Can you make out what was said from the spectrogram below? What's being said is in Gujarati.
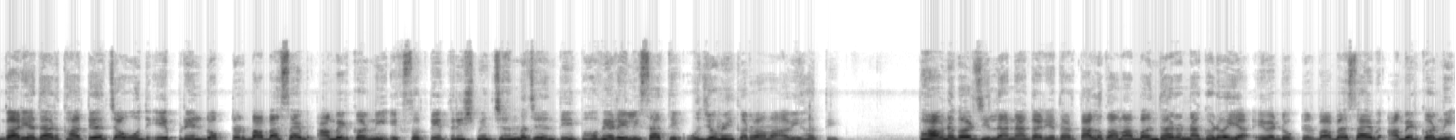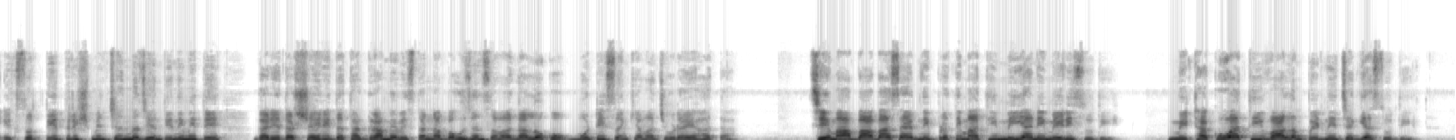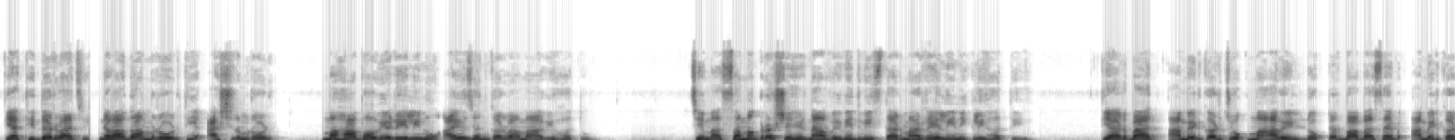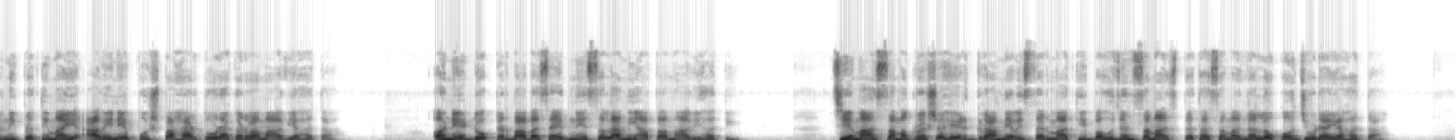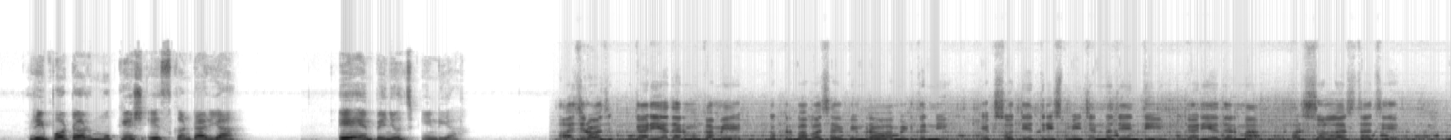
ગારિયાધાર ખાતે ચૌદ એપ્રિલ ડોક્ટર બાબા સાહેબ આંબેડકરની એકસો તેત્રીસમી જન્મ જયંતિ ભવ્ય રેલી સાથે ઉજવણી કરવામાં આવી હતી. ભાવનગર જિલ્લાના ગારિયાધાર તાલુકામાં બંધારણના ઘડવૈયા એવા ડોક્ટર બાબા સાહેબ આંબેડકરની એકસો તેત્રીસમી જન્મ જયંતિ નિમિત્તે ગારિયાધાર શહેરી તથા ગ્રામ્ય વિસ્તારના બહુજન સમાજના લોકો મોટી સંખ્યામાં જોડાયા હતા. જેમાં બાબા સાહેબની પ્રતિમાથી મિયાની મેળી સુધી મીઠા કુવાથી વાલમપીડની જગ્યા સુધી ત્યાંથી દરવાજે નવાગામ રોડથી આશ્રમ રોડ મહાભવ્ય રેલીનું આયોજન કરવામાં આવ્યું હતું, જેમાં સમગ્ર શહેરના વિવિધ વિસ્તારમાં રેલી નીકળી હતી. ત્યારબાદ આંબેડકર ચોકમાં આવેલ ડોક્ટર બાબા સાહેબ આંબેડકરની પ્રતિમાએ આવીને પુષ્પહાર તોરા કરવામાં આવ્યા હતા અને ડૉક્ટર બાબા સાહેબને સલામી આપવામાં આવી હતી, જેમાં સમગ્ર શહેર ગ્રામ્ય વિસ્તારમાંથી બહુજન સમાજ તથા સમાજના લોકો જોડાયા હતા. Reporter Mukesh S Kantariya AMP news India આજરોજ ગારિયાદાર મુકામે ડૉક્ટર બાબા સાહેબ ભીમરાવ આંબેડકરની એકસો તેત્રીસમી જન્મજયંતિ ગારિયાદારમાં હર્ષોલ્લાસ સાથે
